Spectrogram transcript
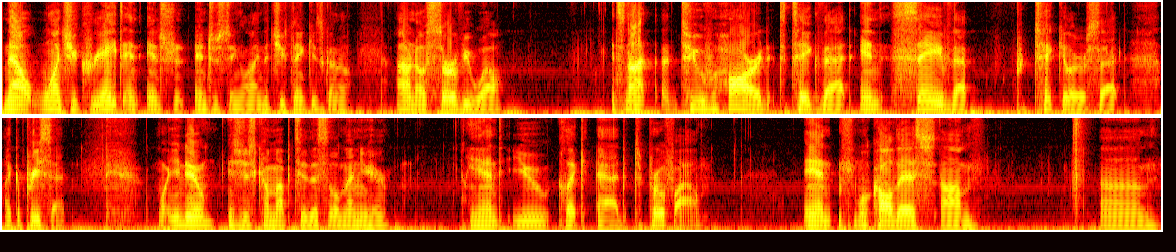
Now, once you create an interesting line that you think is going to, I don't know, serve you well, it's not too hard to take that and save that particular set like a preset. What you do is you just come up to this little menu here and you click add to profile and we'll call this um, um,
